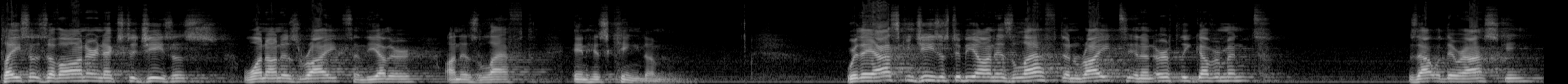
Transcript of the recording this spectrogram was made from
places of honor next to Jesus, one on his right and the other on his left in his kingdom. Were they asking Jesus to be on his left and right in an earthly government? Is that what they were asking?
